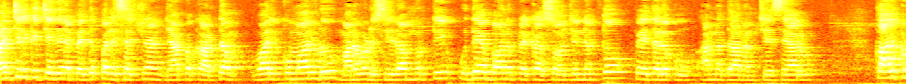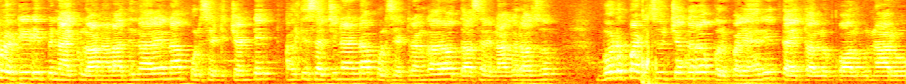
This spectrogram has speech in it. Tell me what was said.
మంచిరికి చెందిన పెద్దపల్లి సత్యనారాయణ జ్ఞాపకార్థం వారి కుమారుడు మనవడు శ్రీరామ్మూర్తి ఉదయభాను ప్రకాష్ సౌజన్యంతో పేదలకు అన్నదానం చేశారు. కార్యక్రమంలో టీడీపీ నాయకులు ఆనాల ఆదినారాయణ పులిశెట్టి చంటి అల్తి సత్యనారాయణ పులిశెట్టి రంగారావు దాసరి నాగరాజు బోడపాటి సూర్యచంద్రరావు కురిపల్లి హరి తదితరులు పాల్గొన్నారు.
